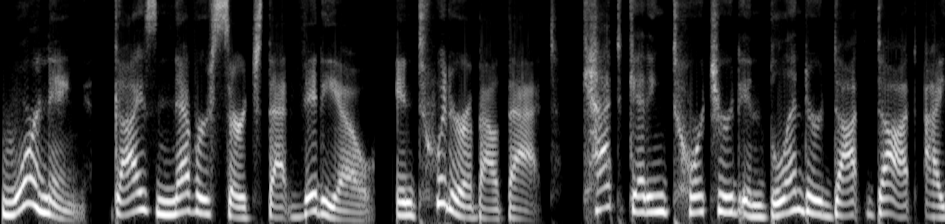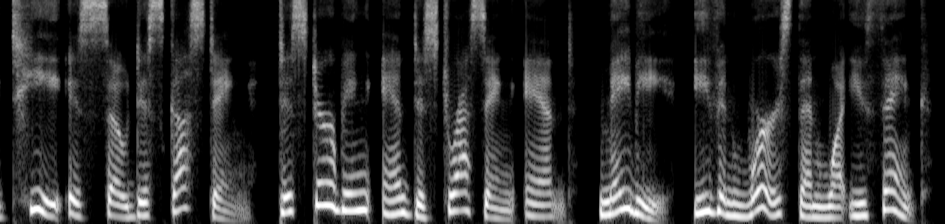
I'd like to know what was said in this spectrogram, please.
Warning, guys never search that video in Twitter about that. Cat getting tortured in blender dot dot it is so disgusting, disturbing and distressing and, maybe, even worse than what you think.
